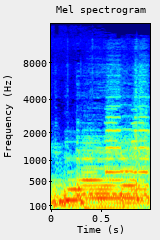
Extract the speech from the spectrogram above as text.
Thank you.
